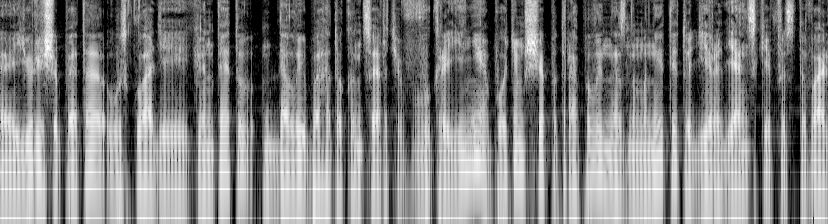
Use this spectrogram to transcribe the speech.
Юрій Шепета у складі квінтету дали багато концертів в Україні, а потім ще потрапили на знаменитий тоді радянський фестиваль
